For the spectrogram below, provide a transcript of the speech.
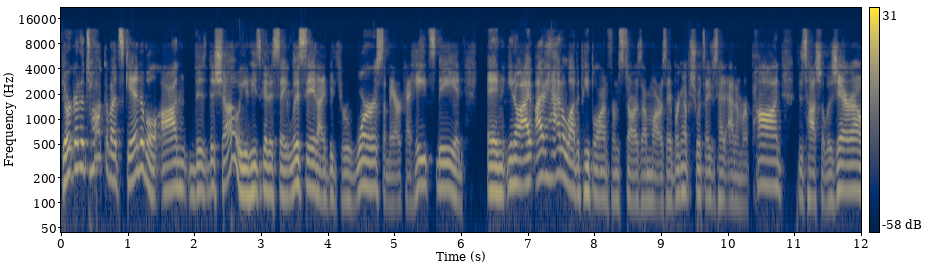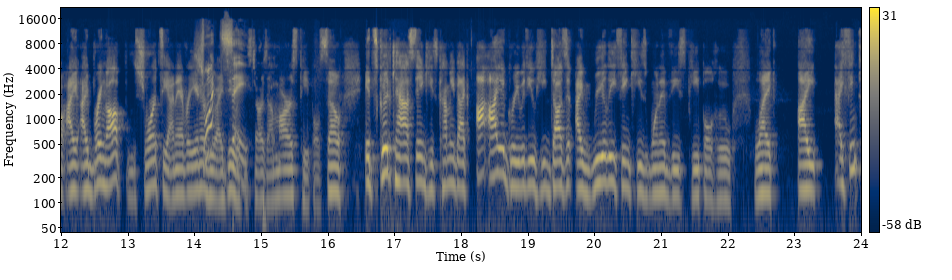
they're going to talk about Scandival on the, the show. He's going to say, listen, I've been through worse. America hates me. And and you know, I, I've had a lot of people on from Stars on Mars. I bring up Schwartz. I just had Adam Rippon, Natasha Leggero. I, I bring up Schwartzy on every interview Schwartzy. I do with Stars on Mars people. So it's good casting. He's coming back. I, I agree with you. He doesn't I really think he's one of these people who like I I think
